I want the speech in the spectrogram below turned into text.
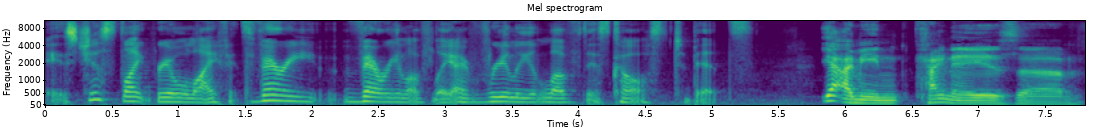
it's just like real life. It's very, very lovely. I really love this cast to bits. Yeah, I mean, Kaine is. Um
